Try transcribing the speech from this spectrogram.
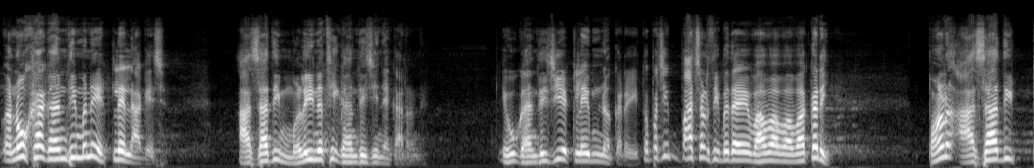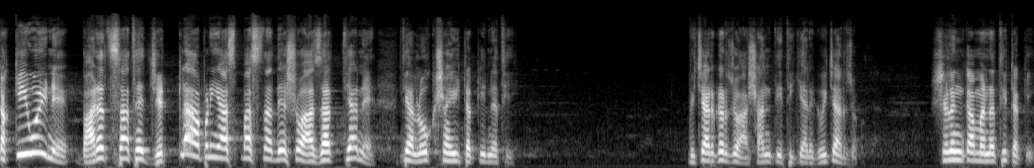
અનોખા ગાંધી મને એટલે લાગે છે. આઝાદી મળી નથી ગાંધીજીને કારણે. એવું ગાંધીજીએ ક્લેમ ન કરે. તો પછી પાછળથી બધાએ વાહ વાહ કરી. પણ આઝાદી ટકી હોય ને, ભારત સાથે જેટલા આપણી આસપાસના દેશો આઝાદ થયા ને, ત્યાં લોકશાહી ટકી નથી. વિચાર કરજો, આ શાંતિથી ક્યારેક વિચારજો. શ્રીલંકામાં નથી ટકી.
